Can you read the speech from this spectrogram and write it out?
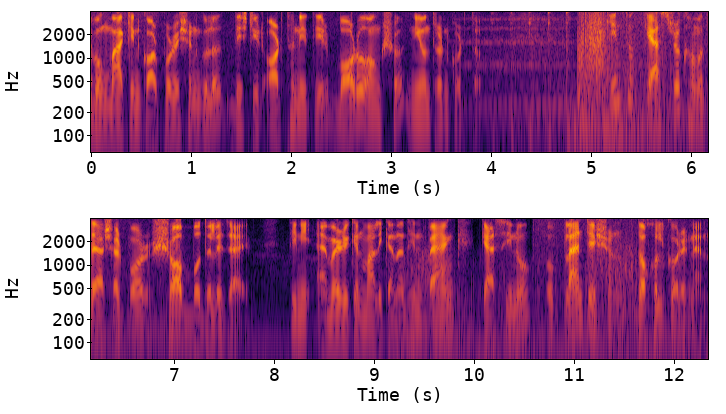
এবং মার্কিন কর্পোরেশনগুলো দেশটির অর্থনীতির বড় অংশ নিয়ন্ত্রণ করত। কিন্তু ক্যাস্ট্রো ক্ষমতায় আসার পর সব বদলে যায়। তিনি আমেরিকান মালিকানাধীন ব্যাংক, ক্যাসিনো ও প্ল্যান্টেশন দখল করে নেন।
